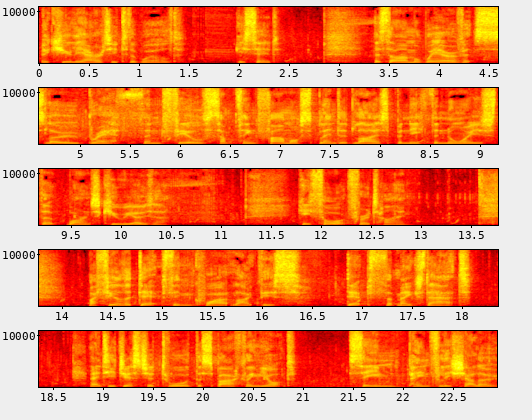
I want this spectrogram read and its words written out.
peculiarity to the world, he said, as though I'm aware of its slow breath and feel something far more splendid lies beneath the noise that warrants Curiosa. He thought for a time. I feel a depth in quiet like this, depth that makes that, and he gestured toward the sparkling yacht, seem painfully shallow,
